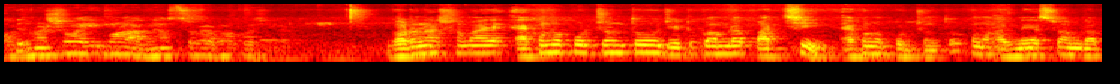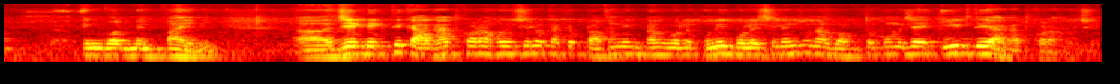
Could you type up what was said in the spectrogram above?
ঘটনার সময় কি কোনো আগ্নেয়াস্ত্র ব্যবহার করেছিল? ঘটনার সময় এখনও পর্যন্ত যেটুকু আমরা পাচ্ছি এখনও পর্যন্ত কোনো আগ্নেয়াস্ত্র আমরা ইনভলভমেন্ট পাইনি। যে ব্যক্তিকে আঘাত করা হয়েছিল তাকে প্রাথমিকভাবে বলে উনি বলেছিলেন যে ওনার বক্তব্য অনুযায়ী ইট দিয়ে আঘাত করা হয়েছিল।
